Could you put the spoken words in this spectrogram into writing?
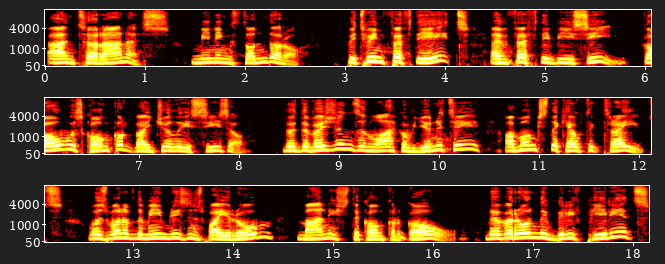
and Taranis, meaning Thunderer. Between 58 and 50 BC, Gaul was conquered by Julius Caesar. The divisions and lack of unity amongst the Celtic tribes was one of the main reasons why Rome managed to conquer Gaul. There were only brief periods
